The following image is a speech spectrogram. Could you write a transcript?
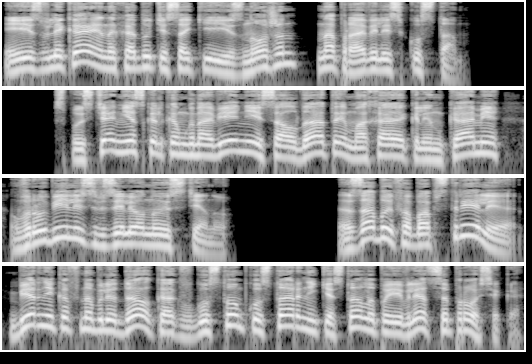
и, извлекая на ходу тесаки из ножен, направились к кустам. Спустя несколько мгновений солдаты, махая клинками, врубились в зеленую стену. Забыв об обстреле, Берников наблюдал, как в густом кустарнике стала появляться просека.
